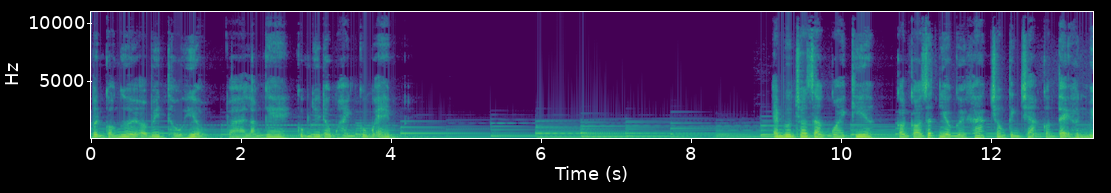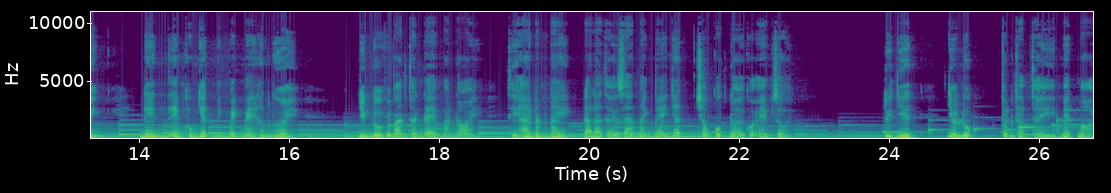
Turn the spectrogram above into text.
vẫn có người ở bên thấu hiểu và lắng nghe cũng như đồng hành cùng em. Em luôn cho rằng ngoài kia còn có rất nhiều người khác trong tình trạng còn tệ hơn mình, nên em không nhận mình mạnh mẽ hơn người. Nhưng đối với bản thân em mà nói, thì hai năm nay đã là thời gian mạnh mẽ nhất trong cuộc đời của em rồi. Tuy nhiên, nhiều lúc vẫn cảm thấy mệt mỏi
